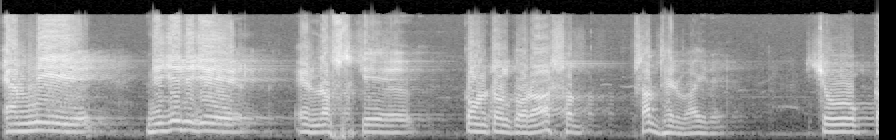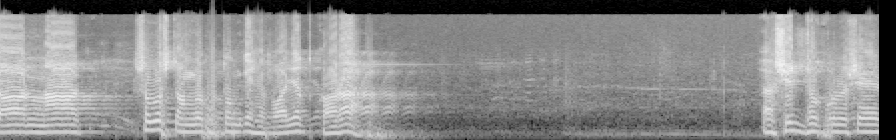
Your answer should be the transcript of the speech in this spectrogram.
এমনি নিজে নিজে এর নফসকে কন্ট্রোল করা সব সাধ্যের বাইরে। চোখ, কান, নাক, সমস্ত অঙ্গ প্রত্যঙ্গকে হেফাজত করা। সিদ্ধ পুরুষের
